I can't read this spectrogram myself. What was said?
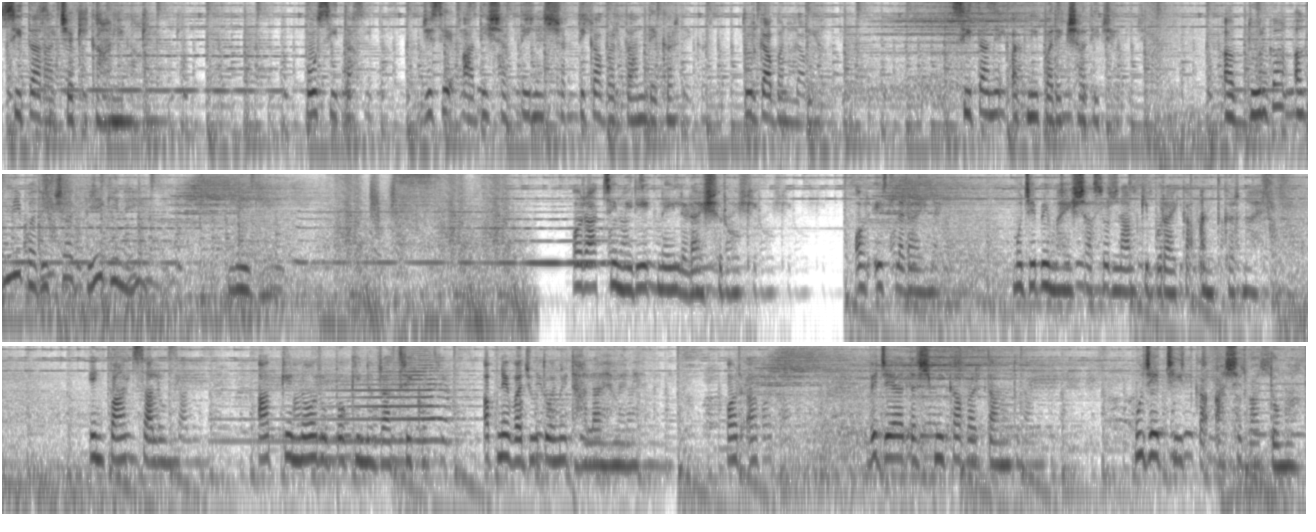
सीता राज्य की कहानी होगी वो सीता, जिसे आदि शक्ति ने शक्ति का वरदान देकर दुर्गा बना दिया। सीता ने अग्नि परीक्षा दी थी। अब दुर्गा अग्नि परीक्षा देगी नहीं, लेगी। और आज से मेरी एक नई लड़ाई शुरू होगी। और इस लड़ाई में मुझे भी महिषासुर नाम की बुराई का अंत करना है। इन पाँच सालों में आपके नौ रूपों की नवरात्रि को अपने वजूदों में ढाला है मैंने। और अब विजयादशमी का वरदान दो। मुझे जीत का आशीर्वाद दो, माँ।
